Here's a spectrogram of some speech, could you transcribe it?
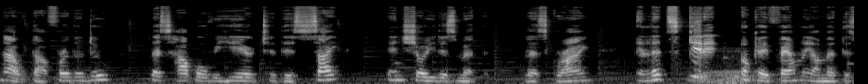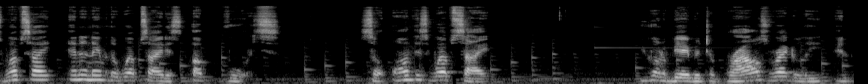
Now, without further ado, let's hop over here to this site and show you this method. Let's grind and let's get it. Okay, family, I'm at this website and the name of the website is UpVoice. So on this website, you're going to be able to browse regularly and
